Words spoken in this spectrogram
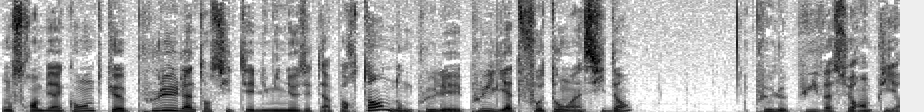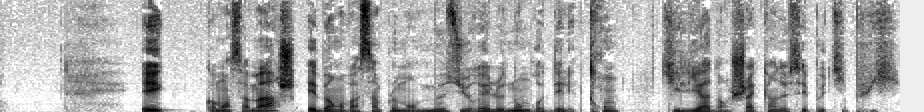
on se rend bien compte que plus l'intensité lumineuse est importante, donc plus, il y a de photons incidents, plus le puits va se remplir. Et comment ça marche? Eh bien on va simplement mesurer le nombre d'électrons qu'il y a dans chacun de ces petits puits.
